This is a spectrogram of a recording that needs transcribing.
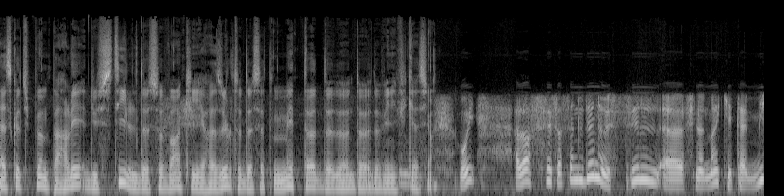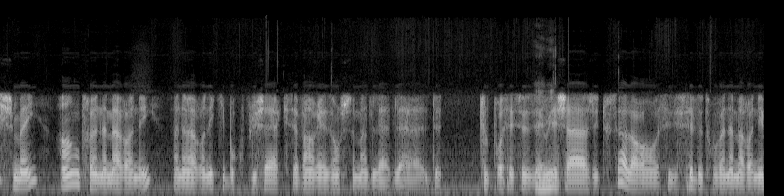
est-ce que tu peux me parler du style de ce vin qui résulte de cette méthode de, de- de vinification? Oui. Alors, c'est ça. Ça nous donne un style, euh, finalement, qui est à mi-chemin entre un amarronné, un amarronné qui est beaucoup plus cher, qui se vend en raison, justement, de, la, de, la- de tout le processus de Eh oui. séchage et tout ça. Alors, c'est difficile de trouver un amarronné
